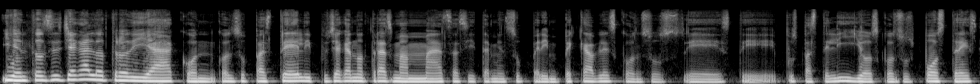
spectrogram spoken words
Y entonces llega el otro día con, con su pastel y pues llegan otras mamás así también súper impecables con sus este, pues pastelillos, con sus postres.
